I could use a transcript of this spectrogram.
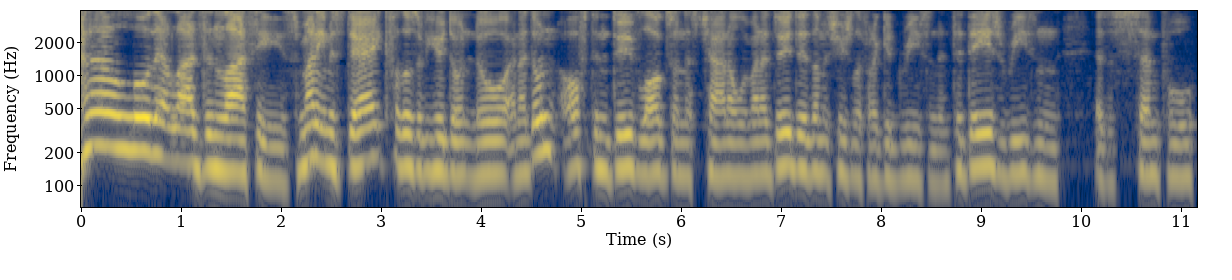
Hello there, lads and lassies. My name is Derek, for those of you who don't know, and I don't often do vlogs on this channel. And when I do do them, it's usually for a good reason. And today's reason is a simple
